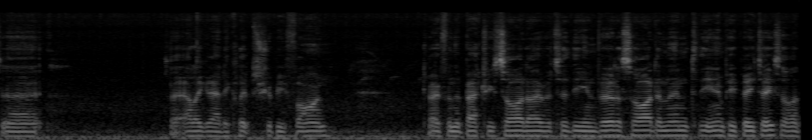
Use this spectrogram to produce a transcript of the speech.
Uh, so, so alligator clips should be fine. Go from the battery side over to the inverter side and then to the MPPT side.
